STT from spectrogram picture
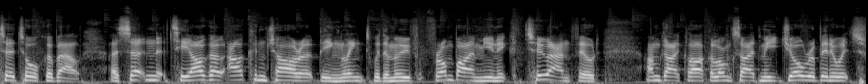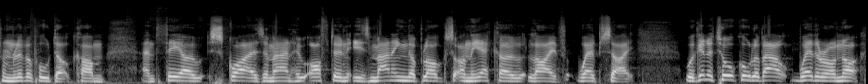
to talk about. A certain Thiago Alcantara being linked with a move from Bayern Munich to Anfield. I'm Guy Clark. Alongside me, Joel Rabinowitz from Liverpool.com and Theo Squires, a man who often is manning the blogs on the Echo Live website. We're going to talk all about whether or not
